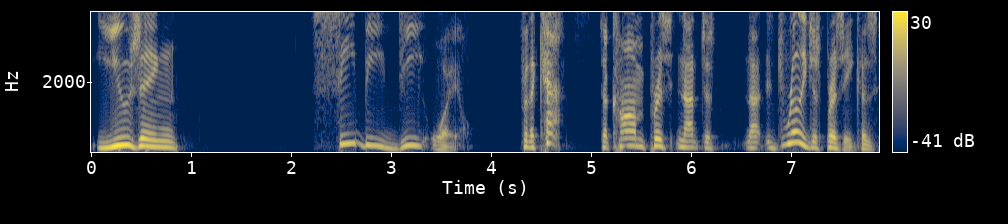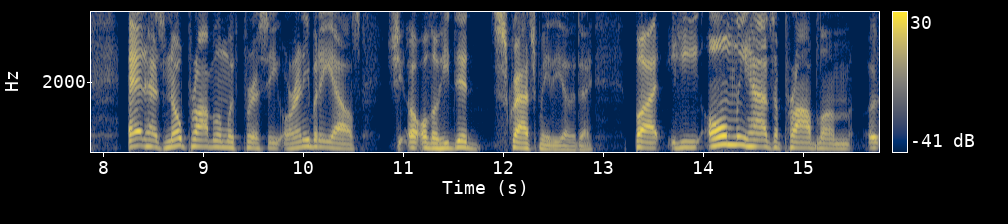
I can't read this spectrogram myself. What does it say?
using CBD oil for the cats to calm Prissy, not just not it's really just Prissy because Ed has no problem with Prissy or anybody else. She, although he did scratch me the other day, but he only has a problem. Uh,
